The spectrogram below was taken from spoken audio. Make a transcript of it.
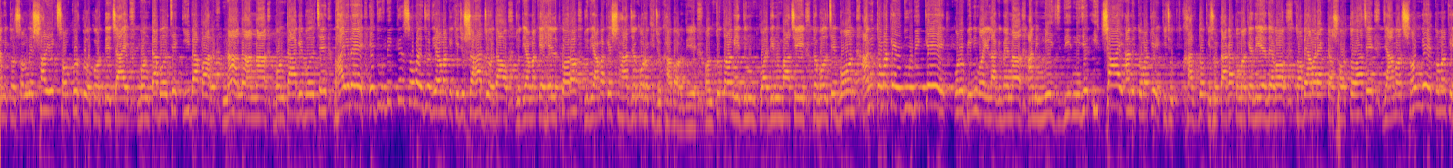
আমি তোর সঙ্গে শারীরিক সম্পর্ক করতে চাই। বোনটা বলছে, কি ব্যাপার? না না না। বোনটা আগে বলছে, ভাই রে এই দুর্ভিক্ষের সময় যদি আমাকে কিছু সাহায্য দাও, যদি আমাকে হেল্প করো, যদি আমাকে সাহায্য করো কিছু খাবার দিয়ে। অন্তত আমি দিন কয়দিন বাঁচি? তো বলছে, বোন, আমি তোমাকে দুর্ভিক্ষে কোনো বিনিময় লাগবে না। আমি নিজ নিজের ইচ্ছায় আমি তোমাকে কিছু খাদ্য, কিছু টাকা তোমাকে দিয়ে দেব। তবে আমার একটা শর্ত আছে যে আমার সঙ্গে তোমাকে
